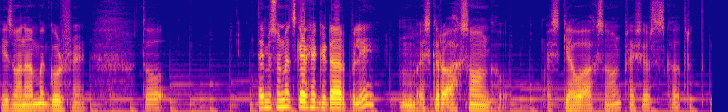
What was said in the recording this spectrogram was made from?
he is one of my good friend تو تٔمِس ووٚن مےٚ ژٕ کَرکھا گِٹار پٕلے أسۍ کَرو اَکھ سانٛگ ہُہ۔ أسۍ گٮ۪وو اَکھ سانٛگ فرٛیشٲرسَس خٲطرٕ تہٕ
